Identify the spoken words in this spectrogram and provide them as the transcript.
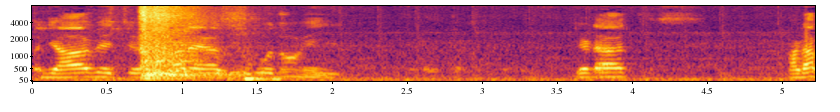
ਪੰਜਾਬ ਵਿੱਚ ਆਇਆ ਸੀ, ਉਦੋਂ ਵੀ ਜਿਹੜਾ ਹੜਾ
